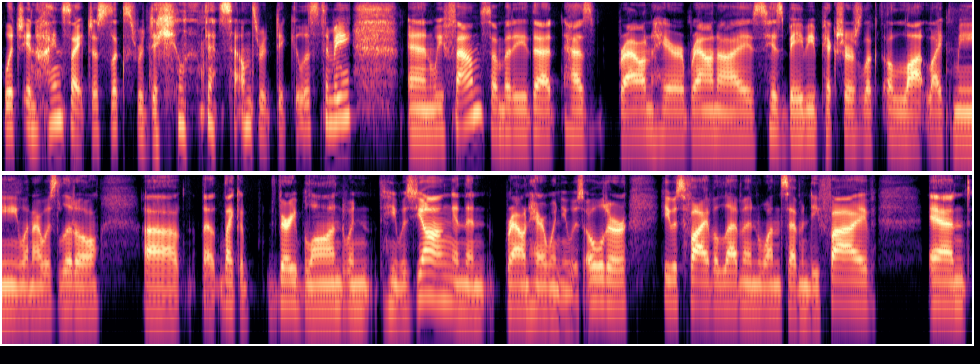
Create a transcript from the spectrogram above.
which in hindsight just looks ridiculous. that sounds ridiculous to me. And we found somebody that has brown hair, brown eyes. His baby pictures looked a lot like me when I was little. Uh, uh like a very blonde when he was young, and then brown hair when he was older. He was 5'11, 175. And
